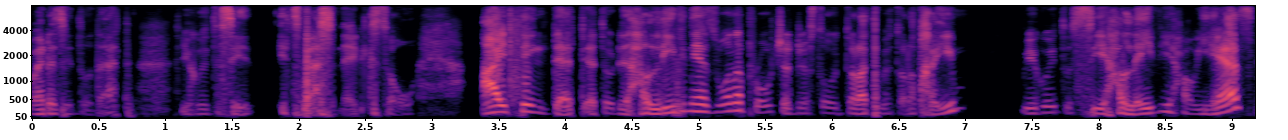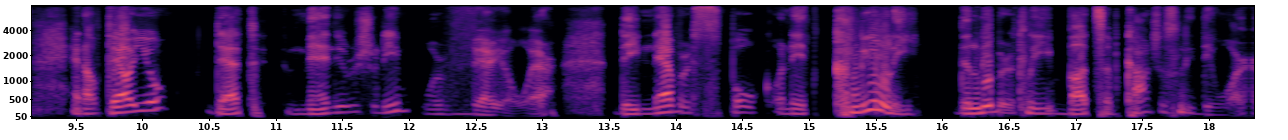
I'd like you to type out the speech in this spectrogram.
Why does it do that? You're going to see it's fascinating. So I think that the Halivni has one approach. I just told Torah Torah Chaim. We're going to see Halevi, how he has, and I'll tell you that many Rishonim were very aware. They never spoke on it clearly, deliberately, but subconsciously they were.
